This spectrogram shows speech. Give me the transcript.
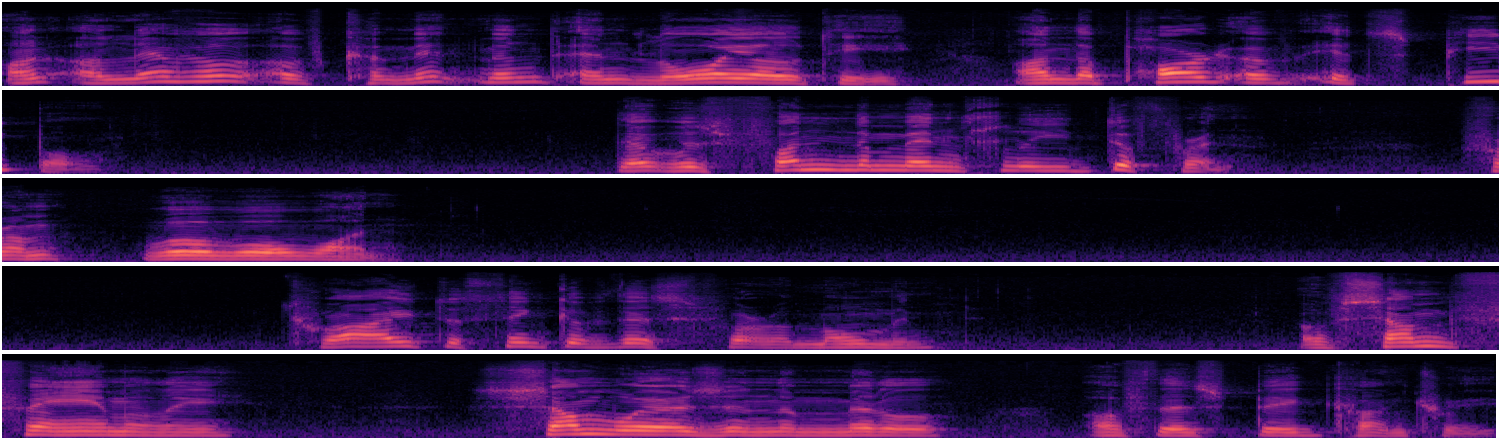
on a level of commitment and loyalty on the part of its people that was fundamentally different from World War I. Try to think of this for a moment of some family somewheres in the middle of this big country.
